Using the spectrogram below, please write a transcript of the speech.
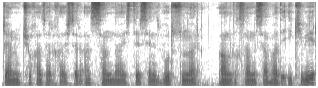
Canım çok az arkadaşlar. Az sandığa isterseniz vursunlar. Aldık sanırsam. Hadi 2-1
